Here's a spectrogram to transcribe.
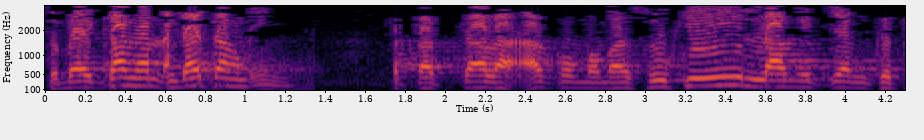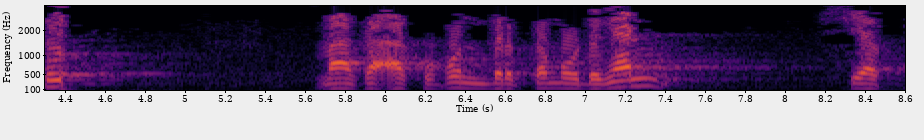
Sebaik tangan datang ini. Tatkala aku memasuki langit yang ketujuh. Maka aku pun bertemu dengan siapa?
